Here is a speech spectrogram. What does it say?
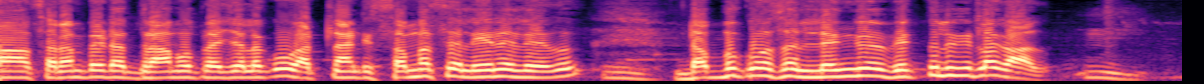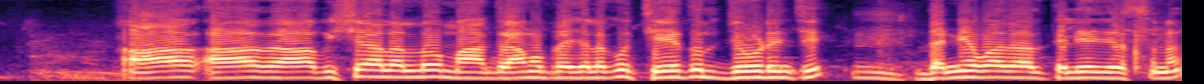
మా సరంపేట గ్రామ ప్రజలకు అట్లాంటి సమస్య లేనే లేదు. డబ్బు కోసం లెంగే వ్యక్తులు ఇట్లా కాదు. ఆ విషయాలలో మా గ్రామ ప్రజలకు చేతులు జోడించి ధన్యవాదాలు తెలియజేస్తున్నా.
